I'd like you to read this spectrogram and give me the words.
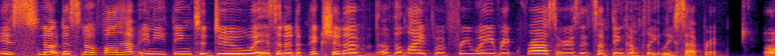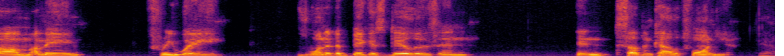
is snow does snowfall have anything to do with is it a depiction of, of the life of freeway rick ross or is it something completely separate um, I mean, Freeway is one of the biggest dealers in in Southern California, Yeah.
